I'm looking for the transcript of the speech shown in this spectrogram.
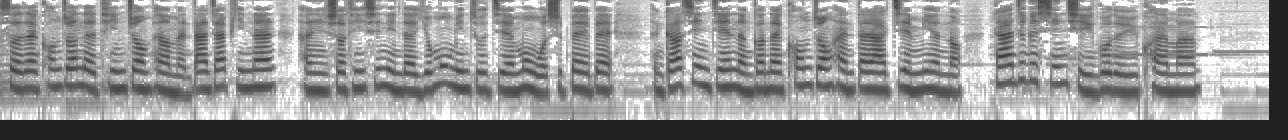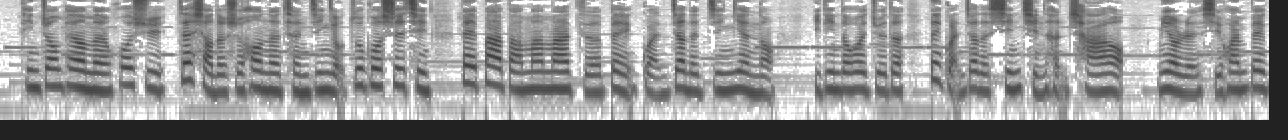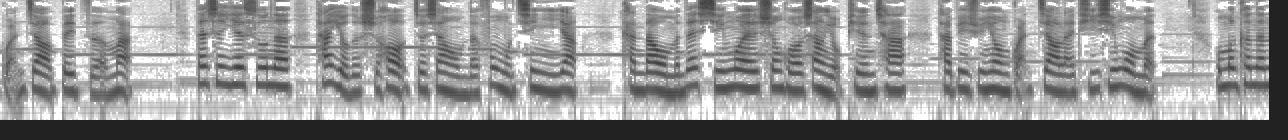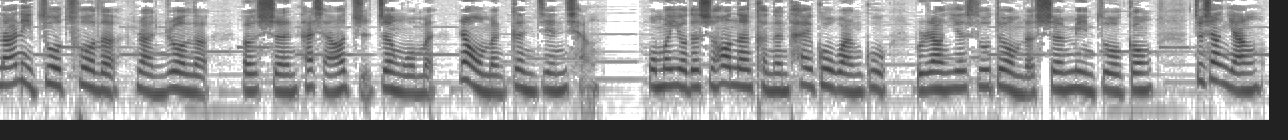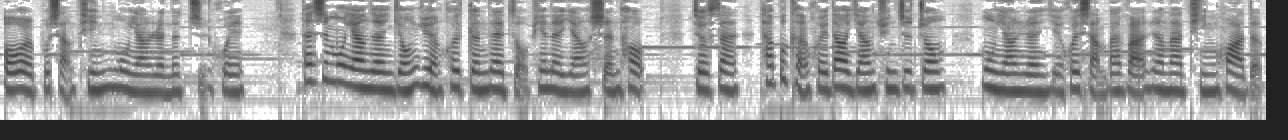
所在空中的听众朋友们，大家平安，欢迎收听心灵的游牧民族节目，我是贝贝，很高兴今天能够在空中和大家见面哦。大家这个星期过得愉快吗？听众朋友们，或许在小的时候呢，曾经有做过事情被爸爸妈妈责备、管教的经验哦，一定都会觉得被管教的心情很差哦。没有人喜欢被管教、被责骂。但是耶稣呢，他有的时候就像我们的父母亲一样，看到我们在行为生活上有偏差，他必须用管教来提醒我们，我们可能哪里做错了、软弱了，而神他想要指正我们，让我们更坚强。我们有的时候呢，可能太过顽固，不让耶稣对我们的生命做工，就像羊偶尔不想听牧羊人的指挥。但是牧羊人永远会跟在走偏的羊身后，就算他不肯回到羊群之中，牧羊人也会想办法让他听话的。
